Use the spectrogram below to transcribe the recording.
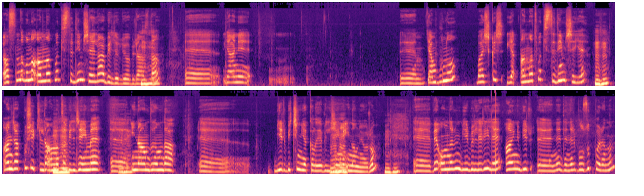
Aslında bunu anlatmak istediğim şeyler belirliyor biraz hı hı. da. Ee, yani e, yani bunu başka ya, anlatmak istediğim şeyi hı hı. ancak bu şekilde anlatabileceğime hı hı. E, inandığımda e, bir biçim yakalayabileceğime hı hı. inanıyorum. Hı hı. E, ve onların birbirleriyle aynı bir e, ne denir bozuk paranın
